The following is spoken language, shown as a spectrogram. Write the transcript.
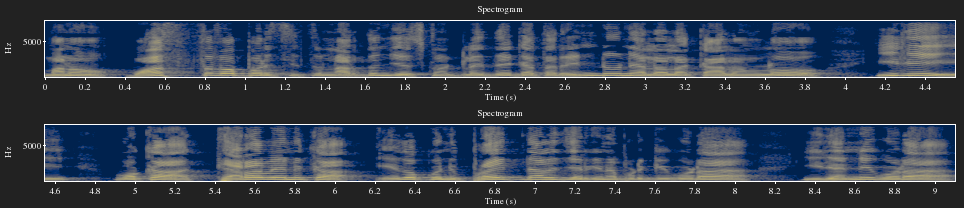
మనం వాస్తవ పరిస్థితులను అర్థం చేసుకున్నట్లయితే గత రెండు నెలల కాలంలో ఇది ఒక తెర వెనుక ఏదో కొన్ని ప్రయత్నాలు జరిగినప్పటికీ కూడా ఇదన్నీ కూడా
